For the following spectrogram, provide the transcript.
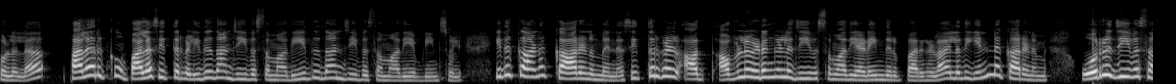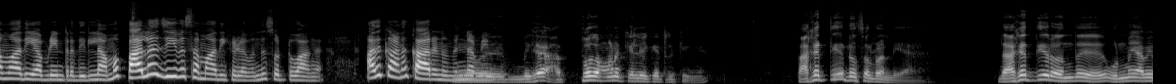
சொல்லலை. பலருக்கும் பல சித்தர்கள் இதுதான் ஜீவசமாதி இதுதான் ஜீவசமாதி அப்படின்னு சொல்லி. இதுக்கான காரணம் என்ன? சித்தர்கள் அவ்வளோ இடங்களில் ஜீவசமாதி அடைந்திருப்பார்களா? அல்லது என்ன காரணம்? ஒரு ஜீவசமாதி அப்படின்றது இல்லாமல் பல ஜீவசமாதிகளை வந்து சுட்டுவாங்க. அதுக்கான காரணம் என்ன அப்படின்னு? மிக அற்புதமான கேள்வி கேட்டிருக்கீங்க. இப்ப அகத்தியர்னு சொல்கிறோம் இல்லையா? இந்த அகத்தியர் வந்து உண்மையாகவே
